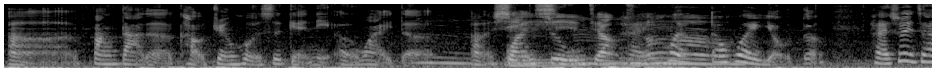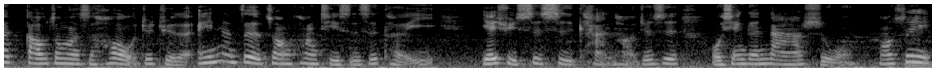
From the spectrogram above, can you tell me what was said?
呃放大的考卷，或者是给你额外的呃协关助心这样子会都会有的。哎，所以在高中的时候，我就觉得，哎，那这个状况其实是可以，也许试试看哈。就是我先跟大家说，然后所以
